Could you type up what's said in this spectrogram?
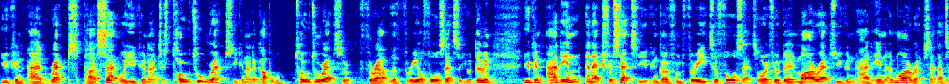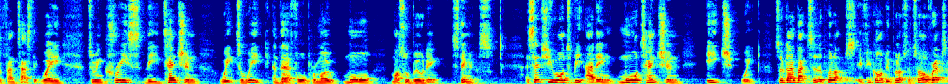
You can add reps per set, or you can add just total reps. You can add a couple total reps throughout the three or four sets that you're doing. You can add in an extra set, so you can go from three to four sets. Or if you're doing myo reps, you can add in a myo rep set. That's a fantastic way to increase the tension week to week and therefore promote more muscle building stimulus. Essentially, you want to be adding more tension each week. So going back to the pull-ups, if you can't do pull-ups for 12 reps,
